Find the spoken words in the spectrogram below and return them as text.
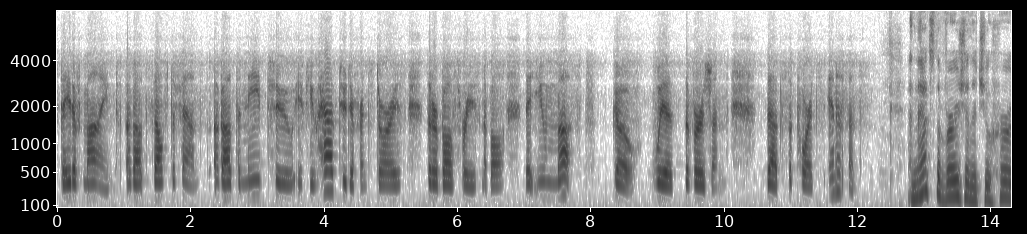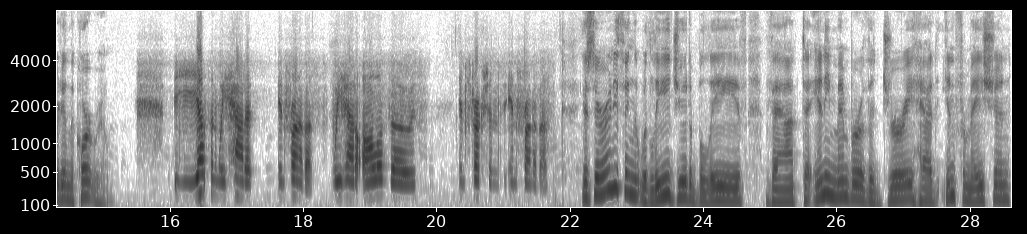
state of mind, about self-defense, about the need to, if you have two different stories that are both reasonable, that you must go with the version that supports innocence. And that's the version that you heard in the courtroom. Yes, and we had it in front of us. We had all of those instructions in front of us. Is there anything that would lead you to believe that uh, any member of the jury had information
